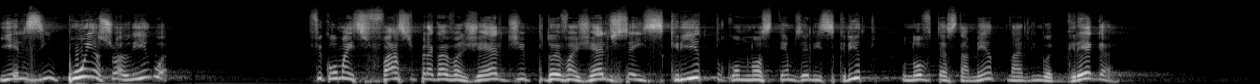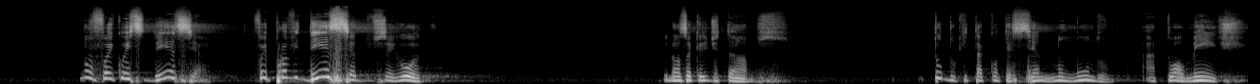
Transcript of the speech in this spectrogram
e eles impunham a sua língua. Ficou mais fácil de pregar o evangelho, de, do evangelho ser escrito, como nós temos ele escrito, o Novo Testamento, na língua grega. Não foi coincidência, foi providência do Senhor. E nós acreditamos. Tudo o que está acontecendo no mundo atualmente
